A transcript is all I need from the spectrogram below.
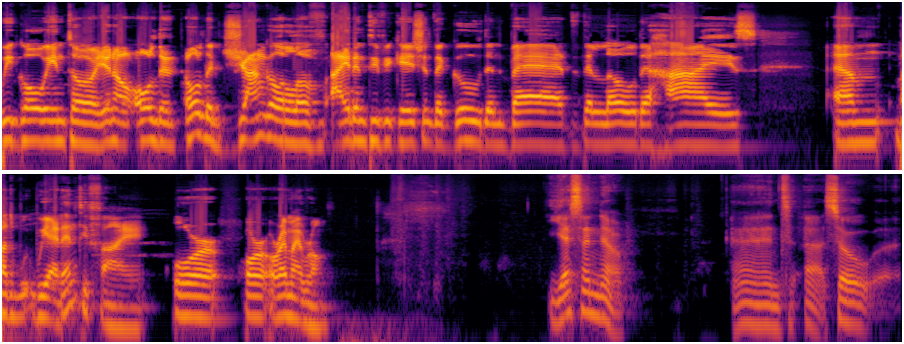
we go into you know all the all the jungle of identification, the good and bad, the low, the highs. Um, but we identify, or or or am I wrong? Yes and no. And uh, so uh,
